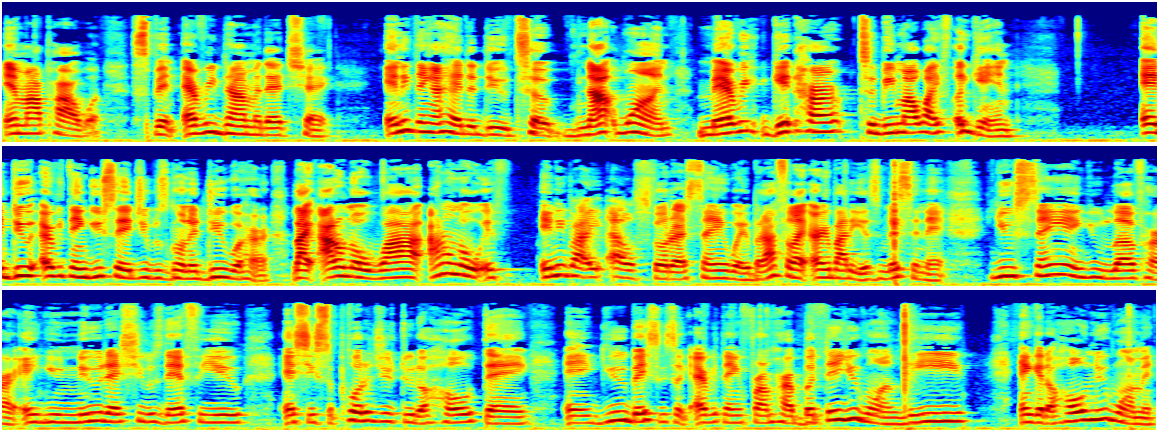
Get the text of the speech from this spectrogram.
in my power spent every dime of that check anything i had to do to not one marry get her to be my wife again and do everything you said you was to do with her like i don't know why i don't know if anybody else feel that same way, but I feel like everybody is missing it. You saying you love her and you knew that she was there for you and she supported you through the whole thing and you basically took everything from her, but then you going to leave and get a whole new woman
